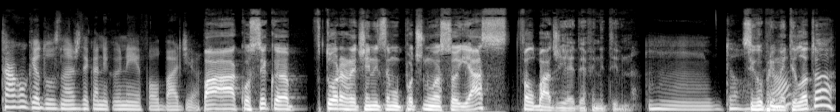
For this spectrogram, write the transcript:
Како ќе дознаеш дека некој не е фалбаџија? Па ако секоја втора реченица му почнува со јас, фалбаджија е дефинитивно. М, добро. Си го приметила тоа?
